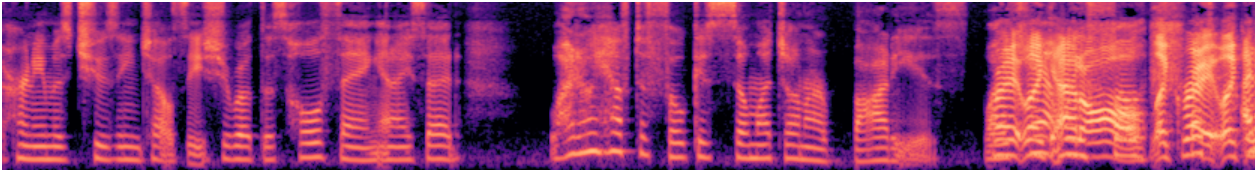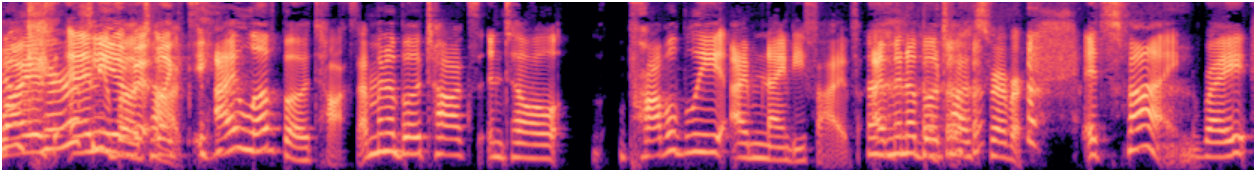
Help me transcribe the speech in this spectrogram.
her name is Choosing Chelsea. She wrote this whole thing and I said, why do we have to focus so much on our bodies? Why Right, like, at all. Like, right, like, I don't why is care if any you Botox. like- I love Botox. I'm gonna Botox until probably I'm 95. I'm gonna Botox forever. It's fine, right?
